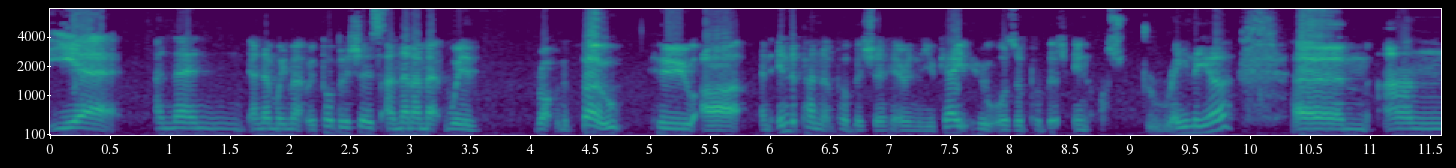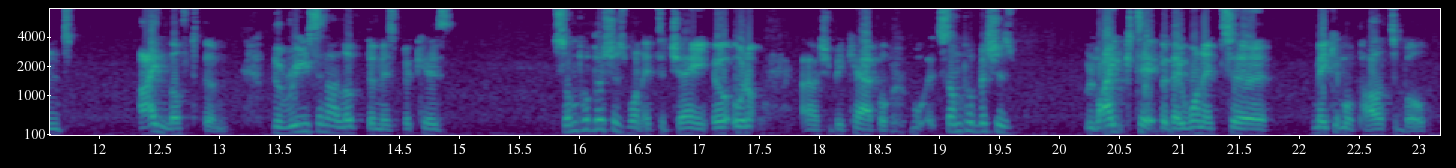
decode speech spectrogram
Yeah, and then and then we met with publishers, and then I met with Rock the Boat, who are an independent publisher here in the UK, who also publish in Australia, um, and I loved them. The reason I loved them is because some publishers wanted to change, or, or not. I should be careful. Some publishers liked it, but they wanted to make it more palatable.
